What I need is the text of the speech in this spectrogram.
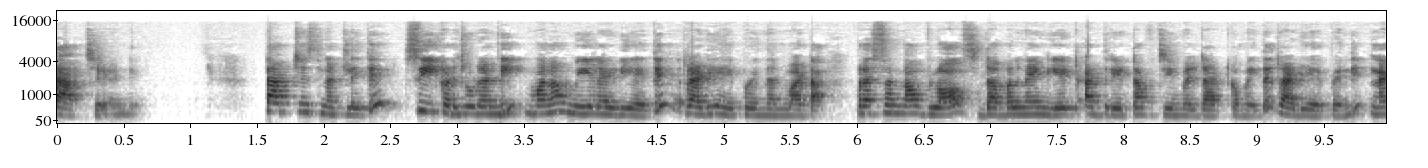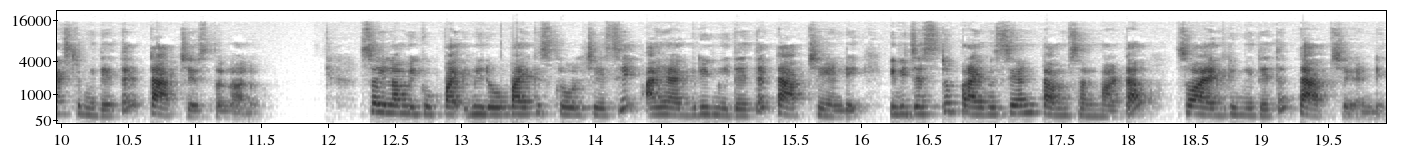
ట్యాప్ చేయండి. ట్యాప్ చేసినట్లయితే సి ఇక్కడ చూడండి మన మెయిల్ ఐడి అయితే రెడీ అయిపోయింది అనమాట Prasanna vlogs double nine eight at the rate of Gmail dot com అయితే రెడీ అయిపోయింది. నెక్స్ట్ మీద అయితే ట్యాప్ చేస్తున్నాను. సో ఇలా మీకు పై మీరు పైకి స్క్రోల్ చేసి ఐ అగ్రి మీద అయితే ట్యాప్ చేయండి. ఇవి జస్ట్ ప్రైవసీ అండ్ టర్మ్స్ అన్నమాట. సో ఐ అగ్రి మీద అయితే ట్యాప్ చేయండి.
